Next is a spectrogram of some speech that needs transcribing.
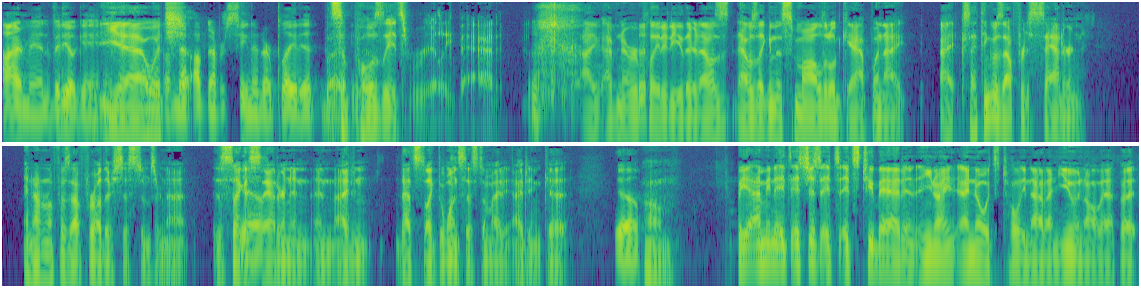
Iron Man video game. Yeah, I've which- ne- I've never seen it or played it. But, you know. Supposedly it's really bad. I, I've never played it either. That was that was like in a small little gap when I because I, think it was out for Saturn, and I don't know if it was out for other systems or not. It's Sega Yeah. Saturn, and, and I didn't. That's like the one system I, I didn't get. Yeah, Um, but yeah, I mean, it's it's just it's it's too bad, and, and, you know, I, I know it's totally not on you and all that, but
